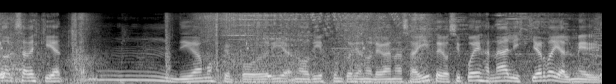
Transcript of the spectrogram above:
no sabes que ya. Mm, digamos que podría. No, 10 puntos ya no le ganas ahí, pero sí puedes ganar a la izquierda y al medio.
